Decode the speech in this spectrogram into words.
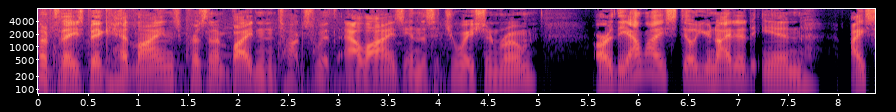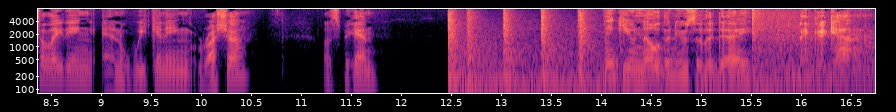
One of today's big headlines President Biden talks with allies in the Situation Room. Are the allies still united in isolating and weakening Russia? Let's begin. Think you know the news of the day? Think again.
